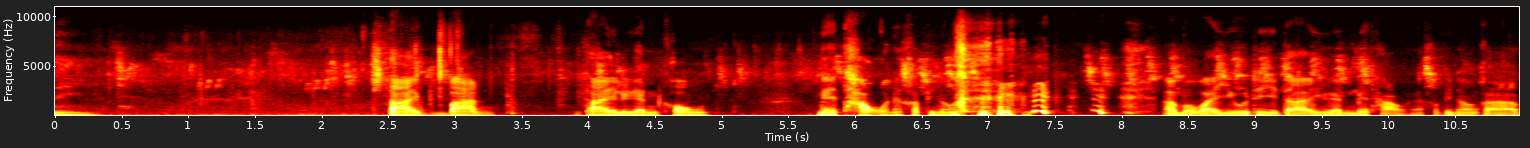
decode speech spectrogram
นี่ ใต้บ้าน ใต้เรือนของเมเถานะครับ พี่น้อง เอามาไว้อยู่ที่ใต้เรือนเมเถานะครับ พี่น้องครับ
